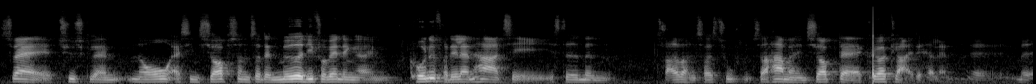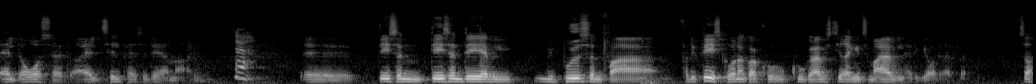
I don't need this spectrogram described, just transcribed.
Sverige, Tyskland, Norge af sin shop, sådan så den møder de forventninger, en kunde fra det land har til et sted mellem 30 og 50.000. Så har man en shop, der er køreklar i det her land. Med alt oversat og alt tilpasset det her marked. Ja. Øh, det, er sådan, det er sådan det, jeg vil, vil bud sådan fra, for de fleste kunder godt kunne, kunne gøre, hvis de ringede til mig og ville have det gjort i hvert fald. Så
